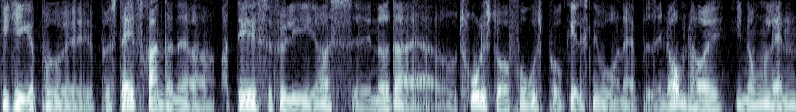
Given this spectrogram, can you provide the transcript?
De kigger på, øh, på statsrenterne, og, og det er selvfølgelig også øh, noget, der er utrolig stor fokus på. Gældsniveauerne er blevet enormt høje i nogle lande,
